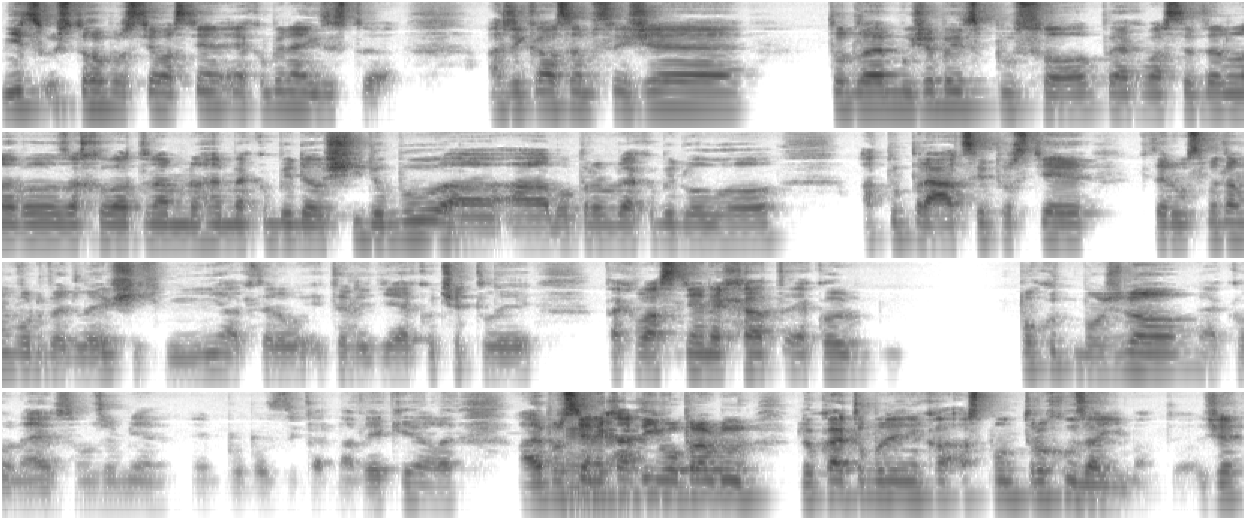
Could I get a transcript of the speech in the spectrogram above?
nic už z toho prostě vlastně jakoby neexistuje. A říkal jsem si, že tohle může být způsob, jak vlastně ten level zachovat na mnohem jakoby delší dobu a, a opravdu jakoby dlouho a tu práci prostě, kterou jsme tam odvedli všichni a kterou i ty lidi jako četli, tak vlastně nechat jako pokud možno, jako ne, samozřejmě blbost říkat na věky, ale, ale prostě nechat jí opravdu, dokud to bude někoho aspoň trochu zajímat. Jo. Že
